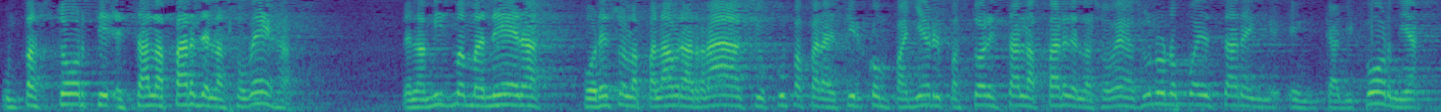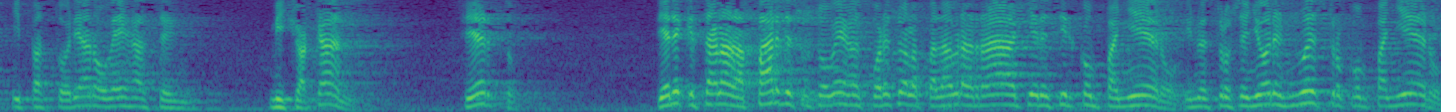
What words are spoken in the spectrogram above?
Un pastor está a la par de las ovejas. De la misma manera, por eso la palabra Ra se ocupa para decir compañero, el pastor está a la par de las ovejas. Uno no puede estar en, California y pastorear ovejas en Michoacán, ¿cierto? Tiene que estar a la par de sus ovejas, por eso la palabra Ra quiere decir compañero, y nuestro Señor es nuestro compañero.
